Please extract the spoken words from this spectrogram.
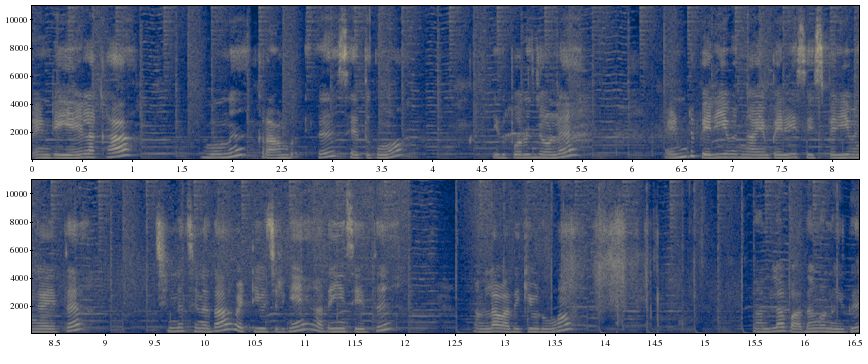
ரெண்டு ஏலக்காய் மூணு கிராம்பு. இது சேர்த்துக்குவோம். இது பொரிஞ்சோடனே ரெண்டு பெரிய வெங்காயம் பெரிய சைஸ் பெரிய வெங்காயத்தை சின்ன சின்னதாக வெட்டி வச்சுருக்கேன். அதையும் சேர்த்து நல்லா வதக்கி விடுவோம். நல்லா வதங்கணும் இது.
